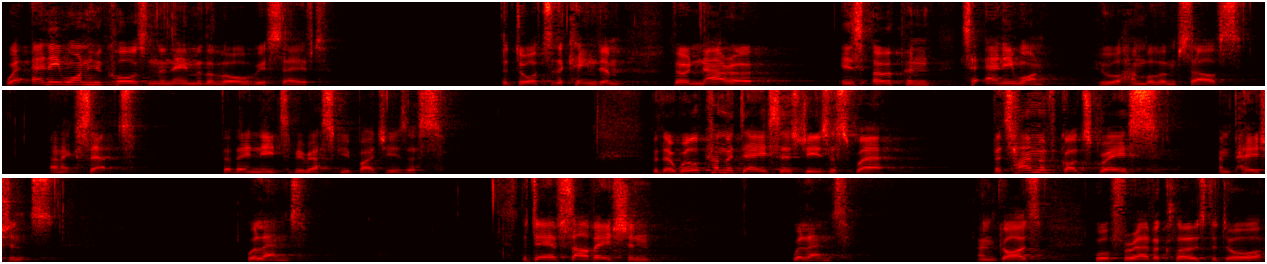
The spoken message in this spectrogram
where anyone who calls in the name of the Lord will be saved. The door to the kingdom, though narrow, is open to anyone who will humble themselves and accept that they need to be rescued by Jesus. But there will come a day, says Jesus, where the time of God's grace and patience will end. The day of salvation will end, and God will forever close the door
